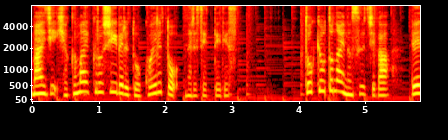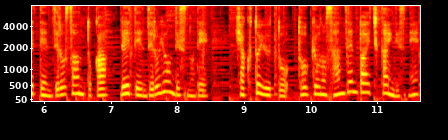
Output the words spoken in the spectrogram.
毎時100マイクロシーベルトを超えるとなる設定です。東京都内の数値が0.03とか0.04ですので100というと東京の3000倍近いんですね。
